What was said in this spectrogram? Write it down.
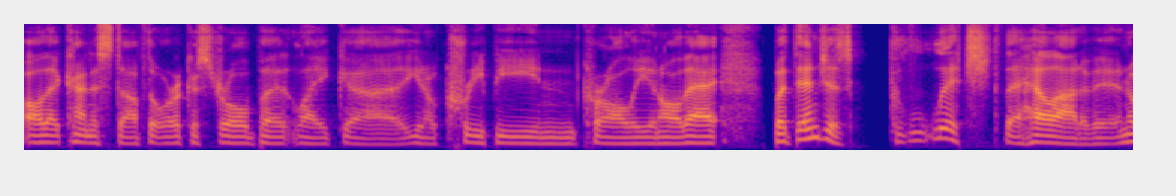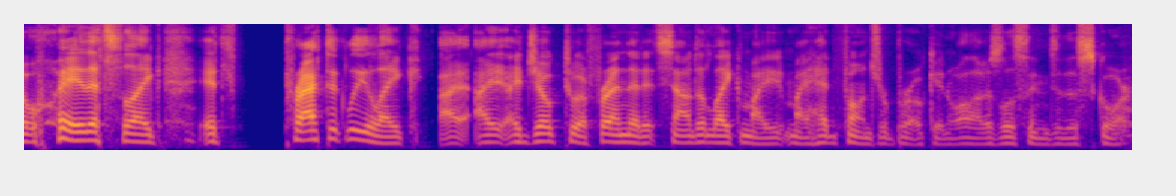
all that kind of stuff, the orchestral, but like, uh, you know, creepy and crawly and all that. But then just glitched the hell out of it in a way that's like, it's practically like I, I, I joked to a friend that it sounded like my, my headphones were broken while I was listening to this score.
